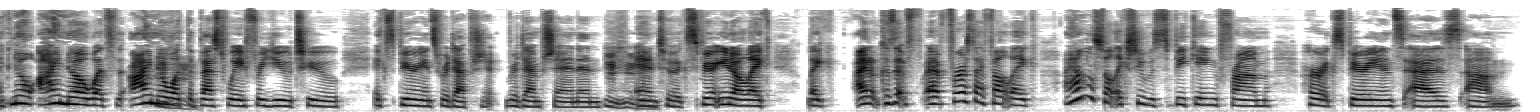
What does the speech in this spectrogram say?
like no, I know what's the, I know mm-hmm. what the mm-hmm. best way for you to experience redemption, redemption, and mm-hmm. and to experience, you know, like like I don't because at, at first I felt like I almost felt like she was speaking from her experience as um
